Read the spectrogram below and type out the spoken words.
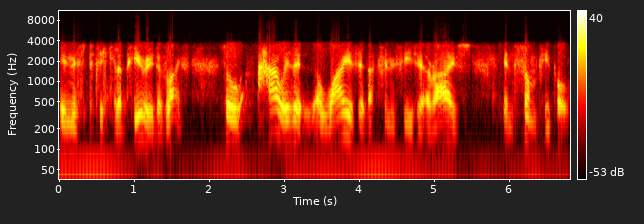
in this particular period of life. So how is it, or why is it that synesthesia arrives in some people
